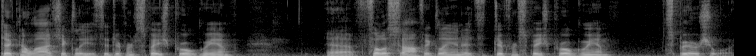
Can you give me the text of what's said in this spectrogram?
technologically, it's a different space program uh, philosophically, and it's a different space program spiritually.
